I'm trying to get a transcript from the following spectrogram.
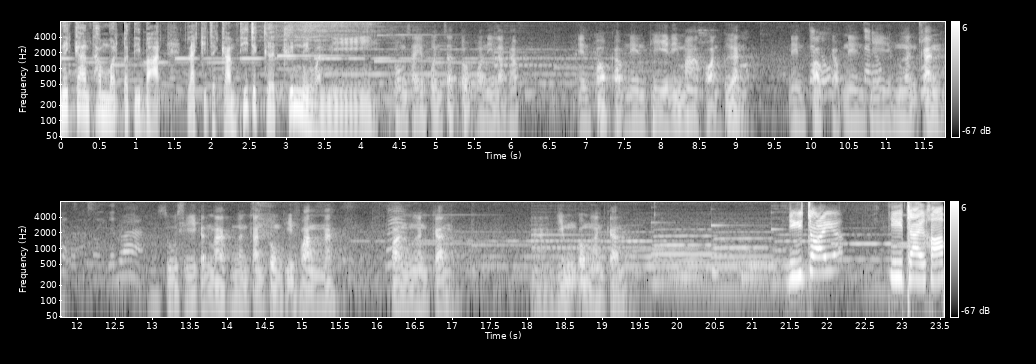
ในการทำวัดปฏิบัติ และกิจกรรมที่จะเกิดขึ้นในวันนี้ สงสัยฝนจะตกวันนี้แหละครับ เนนป๊อปกับเนนพีนี่มาก่อนเพื่อน เนนป๊อปกับเนนพีเหมือนกัน สูสีกันมากเหมือนกันตรงที่ฟันนะ ฟันเหมือนกันอ่ายิ้มก็เหมือนกัน ดีใจอะดีใจครับ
